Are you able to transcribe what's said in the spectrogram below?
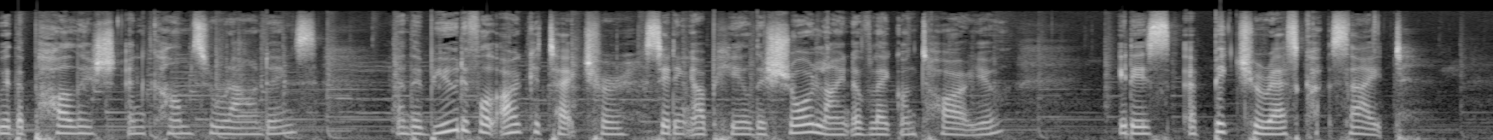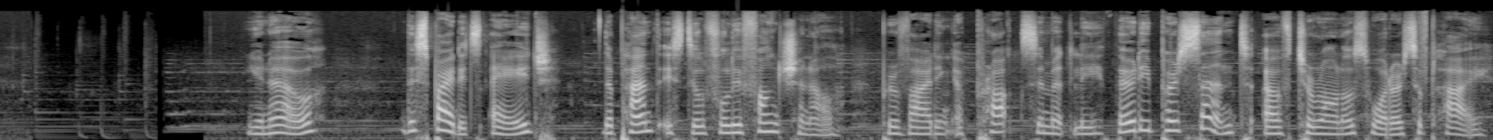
With the polished and calm surroundings and the beautiful architecture sitting uphill the shoreline of Lake Ontario, it is a picturesque sight. You know, despite its age, the plant is still fully functional, providing approximately 30% of Toronto's water supply.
